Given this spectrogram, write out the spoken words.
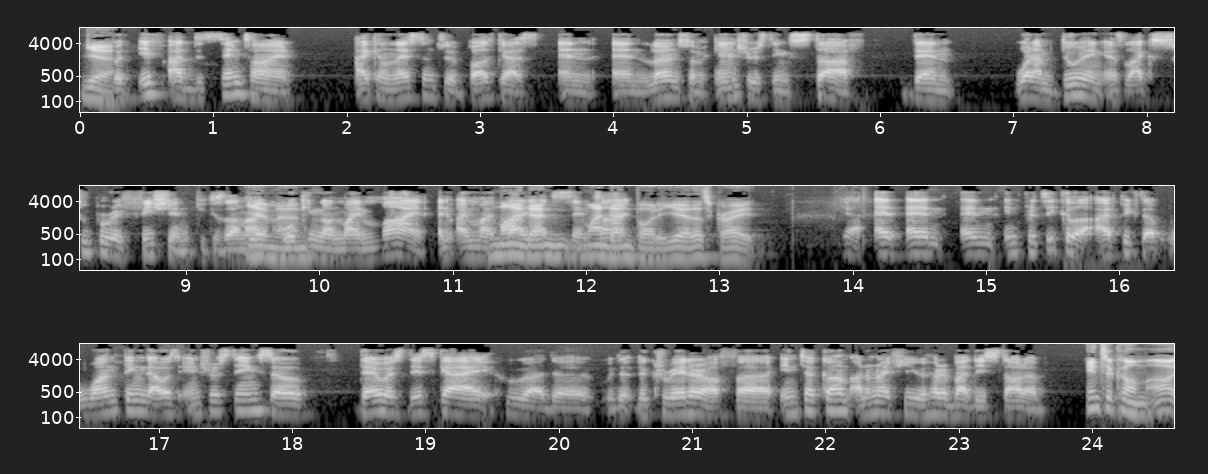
Yeah. But if at the same time I can listen to a podcast and and learn some interesting stuff, then what I'm doing is like super efficient because I'm like yeah, working on my mind and, and my mind and mind time. and body. Yeah, that's great. Yeah, and, and and in particular, I picked up one thing that was interesting. So there was this guy who uh, the, the, the creator of uh, Intercom. I don't know if you heard about this startup. Intercom, uh,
